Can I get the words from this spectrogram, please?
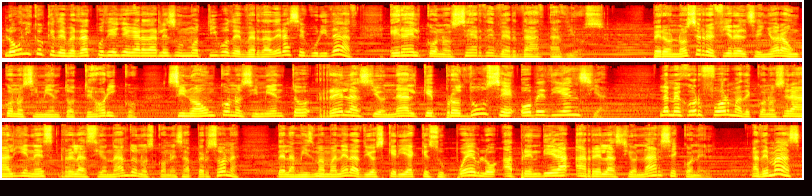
Lo único que de verdad podía llegar a darles un motivo de verdadera seguridad era el conocer de verdad a Dios. Pero no se refiere el Señor a un conocimiento teórico, sino a un conocimiento relacional que produce obediencia. La mejor forma de conocer a alguien es relacionándonos con esa persona. De la misma manera, Dios quería que su pueblo aprendiera a relacionarse con Él. Además,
